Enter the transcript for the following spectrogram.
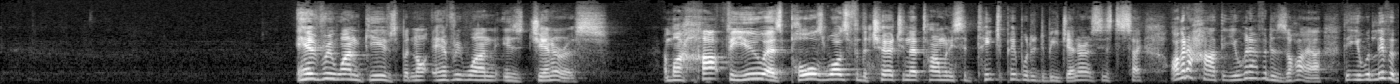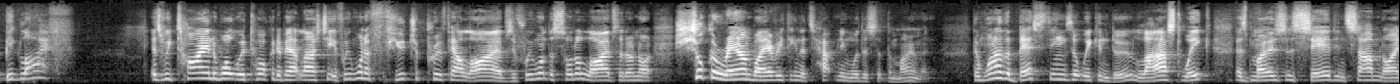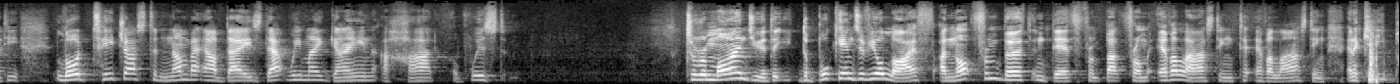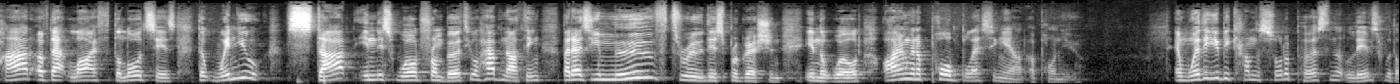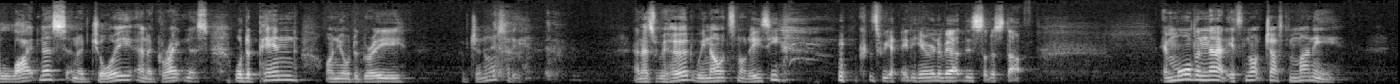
Everyone gives, but not everyone is generous. And my heart for you, as Paul's was for the church in that time when he said, teach people to be generous, is to say, I've got a heart that you would have a desire that you would live a big life. As we tie into what we were talking about last year, if we want to future proof our lives, if we want the sort of lives that are not shook around by everything that's happening with us at the moment, then one of the best things that we can do last week, as Moses said in Psalm 90, Lord, teach us to number our days that we may gain a heart of wisdom to remind you that the bookends of your life are not from birth and death, from, but from everlasting to everlasting. And a key part of that life, the Lord says, that when you start in this world from birth, you'll have nothing. But as you move through this progression in the world, I'm going to pour blessing out upon you. And whether you become the sort of person that lives with a lightness and a joy and a greatness will depend on your degree of generosity. And as we heard, we know it's not easy. because we hate hearing about this sort of stuff. And more than that, it's not just money.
